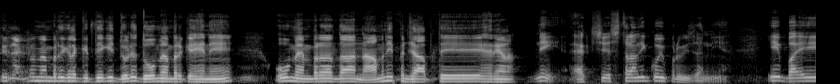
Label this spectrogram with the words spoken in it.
ਤੇ ਰੈਗੂਲਰ ਮੈਂਬਰ ਦੀ ਗੱਲ ਕੀਤੀ ਹੈ ਕਿ ਜਿਹੜੇ ਦੋ ਮੈਂਬਰ ਕਹੇ ਨੇ ਉਹ ਮੈਂਬਰਾਂ ਦਾ ਨਾਮ ਨਹੀਂ ਪੰਜਾਬ ਤੇ ਹਰਿਆਣਾ? ਨਹੀਂ ਐਕਟ 'ਚ ਇਸ ਤਰ੍ਹਾਂ ਦੀ ਕੋਈ ਪ੍ਰੋਵੀਜ਼ਨ ਨਹੀਂ ਹੈ। ਇਹ ਬਾਈ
